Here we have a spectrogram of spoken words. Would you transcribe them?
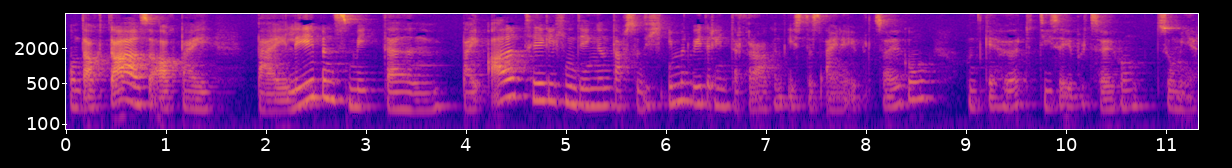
Und auch da, also auch bei, bei Lebensmitteln, bei alltäglichen Dingen, darfst du dich immer wieder hinterfragen, ist das eine Überzeugung und gehört diese Überzeugung zu mir?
